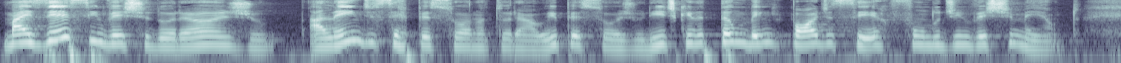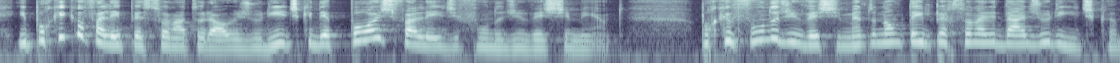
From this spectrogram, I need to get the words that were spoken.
Mas esse investidor anjo, além de ser pessoa natural e pessoa jurídica, ele também pode ser fundo de investimento. E por que, que eu falei pessoa natural e jurídica e depois falei de fundo de investimento? Porque fundo de investimento não tem personalidade jurídica.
